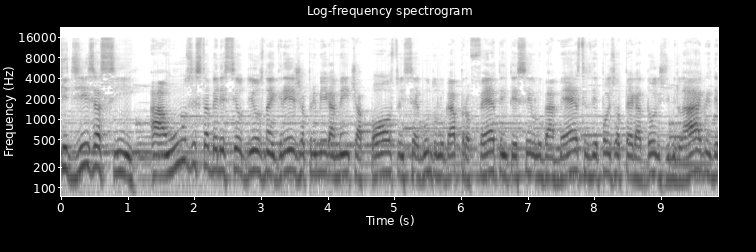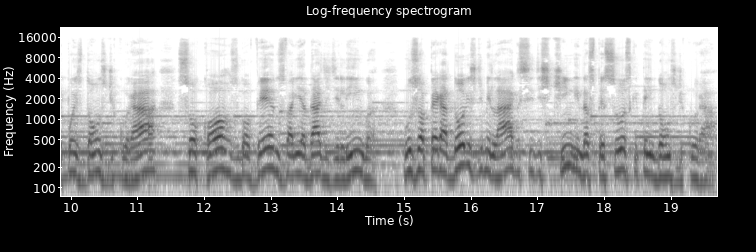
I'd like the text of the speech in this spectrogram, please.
que diz assim: a uns estabeleceu Deus na igreja, primeiramente apóstolo, em segundo lugar profeta, em terceiro lugar mestre, depois operadores de milagre, depois dons de curar, socorros, governos, variedade de língua. Os operadores de milagres se distinguem das pessoas que têm dons de curar.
